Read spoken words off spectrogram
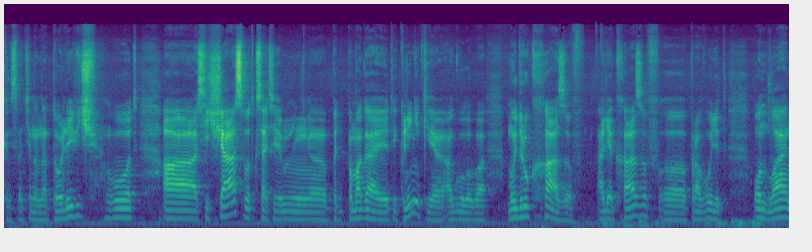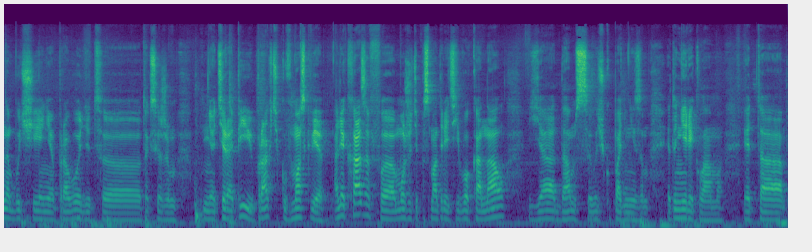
Константин Анатольевич. Вот. А сейчас, вот, кстати, э, по- помогая этой клинике Агулова, мой друг Хазов, Олег Хазов, э, проводит онлайн обучение, проводит, э, так скажем, терапию и практику в Москве. Олег Хазов, э, можете посмотреть его канал, я дам ссылочку под низом. Это не реклама, это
